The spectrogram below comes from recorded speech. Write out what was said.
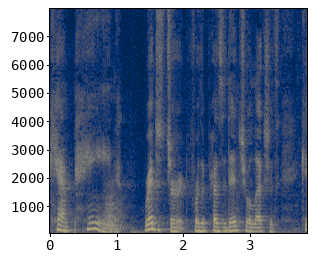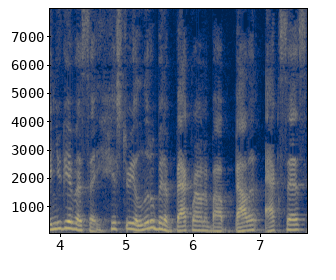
campaign registered for the presidential elections. Can you give us a history, a little bit of background about ballot access,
